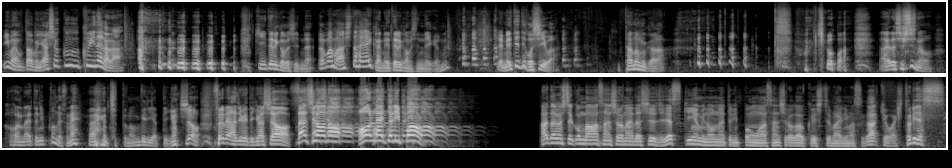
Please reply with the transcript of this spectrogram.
今多分夜食食いながら聞いてるかもしんない。まあまあ明日早いから寝てるかもしんないけどねいや寝ててほしいわ。頼むから。今日は相田修士の「オールナイトニッポン」ですね。はいちょっとのんびりやっていきましょう。それでは始めていきましょう。三四郎の「オールナイトニッポン」改めましてこんばんは三四郎の間修二です。金曜日のオールナイトニッポンは三四郎がお送りしてまいりますが今日は一人です、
